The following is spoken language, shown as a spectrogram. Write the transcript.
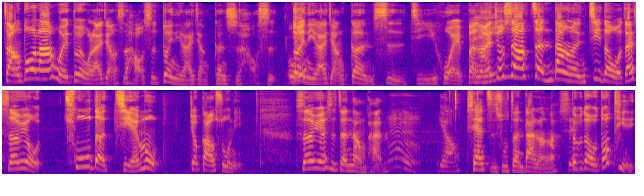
涨多拉回对我来讲是好事，对你来讲更是好事，哦对你来讲更是机会。本来就是要震荡了，你记得我在十二月我出的节目就告诉你，十二月是震荡盘。嗯，有现在指数震荡了啊，是对不对？我都提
